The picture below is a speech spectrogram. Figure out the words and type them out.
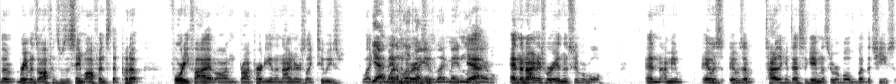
The Ravens offense was the same offense that put up forty five on Brock Purdy and the Niners like two weeks. Like yeah, made left him in the look like it, like made him look Yeah. terrible. and the Niners were in the Super Bowl, and I mean it was it was a tightly contested game in the Super Bowl, but the Chiefs.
